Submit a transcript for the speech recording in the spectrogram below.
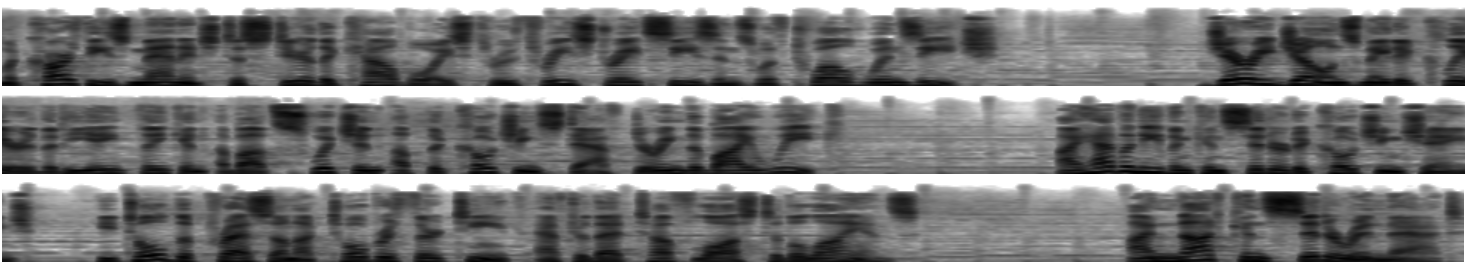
McCarthy's managed to steer the Cowboys through three straight seasons with 12 wins each. Jerry Jones made it clear that he ain't thinking about switching up the coaching staff during the bye week. I haven't even considered a coaching change, he told the press on October 13th after that tough loss to the Lions. I'm not considering that.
